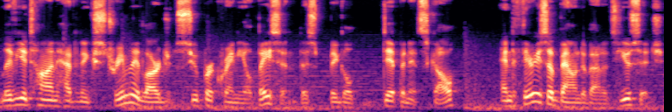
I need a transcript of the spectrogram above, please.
Livyatan had an extremely large supracranial basin, this big old dip in its skull, and theories abound about its usage.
